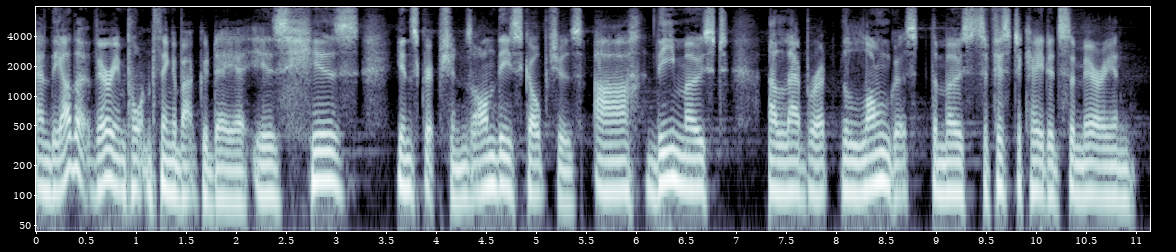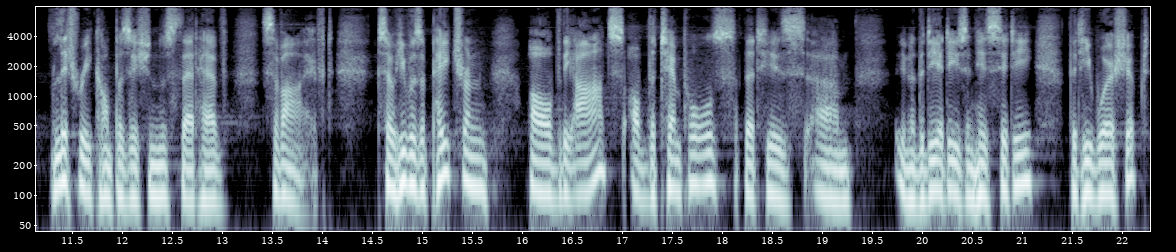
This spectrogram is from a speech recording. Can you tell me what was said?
And the other very important thing about Gudea is his inscriptions on these sculptures are the most elaborate, the longest, the most sophisticated Sumerian literary compositions that have survived. So he was a patron of the arts, of the temples that his, um, you know, the deities in his city that he worshipped,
